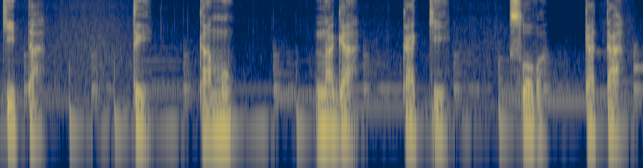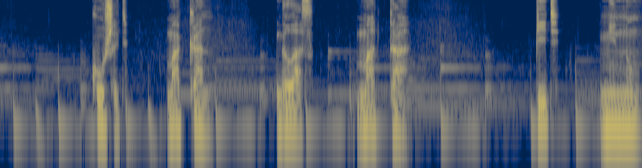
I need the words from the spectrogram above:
кита. Ты, кому. Нога, каки. Слово, кота. Кушать, makan. Глаз, mata. Пить, minum.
